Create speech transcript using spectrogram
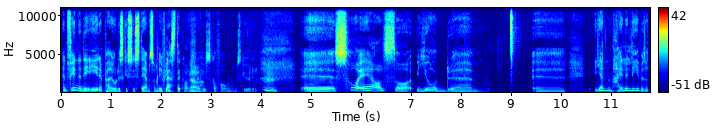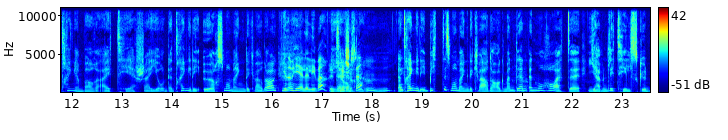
En finner det i det periodiske system, som de fleste kanskje ja. husker fra ungdomsskolen. Mm. Eh, så er altså jod eh, eh, Gjennom hele livet så trenger en bare ei teskje jod. En trenger det i ørsmå mengder hver dag. Gjennom hele livet? Ei teskje? Mm. En trenger det i bitte små mengder hver dag, men den, en må ha et uh, jevnlig tilskudd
